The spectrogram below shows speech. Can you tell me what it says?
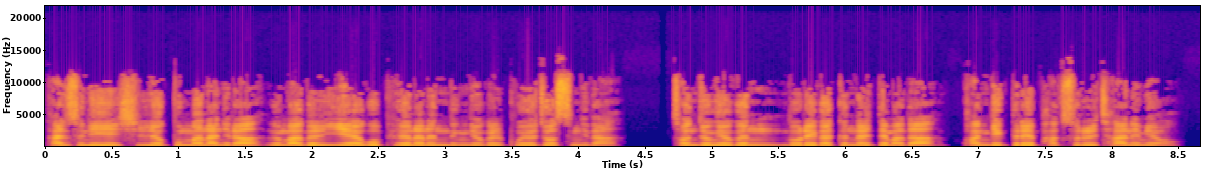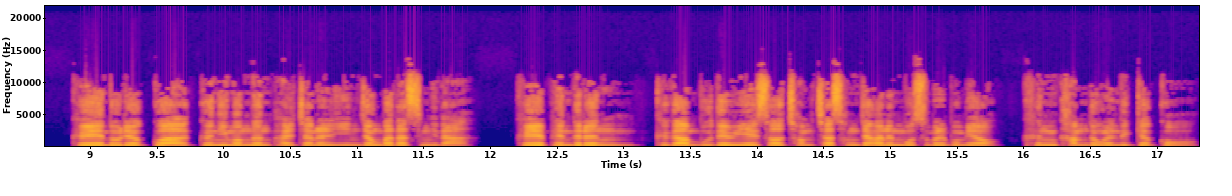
단순히 실력뿐만 아니라 음악을 이해하고 표현하는 능력을 보여주었습니다. 전종혁은 노래가 끝날 때마다 관객들의 박수를 자아내며 그의 노력과 끊임없는 발전을 인정받았습니다. 그의 팬들은 그가 무대 위에서 점차 성장하는 모습을 보며 큰 감동을 느꼈고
